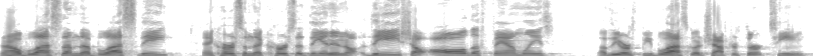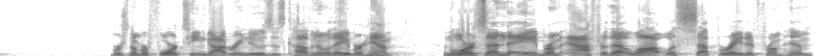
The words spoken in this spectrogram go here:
And I will bless them that bless thee, and curse them that curseth thee, and in thee shall all the families of the earth be blessed. Go to chapter 13. Verse number 14 God renews his covenant with Abraham. And the Lord said unto Abram, after that Lot was separated from him,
